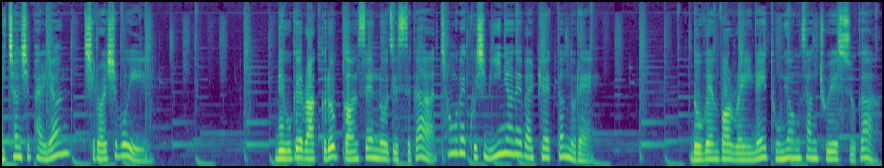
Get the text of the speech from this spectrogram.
(2018년 7월 15일) 미국의 락 그룹 건센 로지스가 1992년에 발표했던 노래 November Rain의 동영상 조회수가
